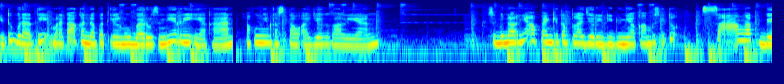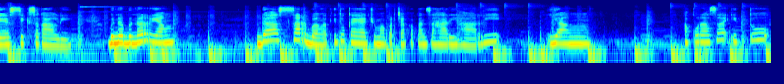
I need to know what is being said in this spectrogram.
Itu berarti mereka akan dapat ilmu baru sendiri ya kan. Aku ingin kasih tahu aja ke kalian sebenarnya apa yang kita pelajari di dunia kampus itu sangat basic sekali. Bener-bener yang dasar banget. Itu kayak cuma percakapan sehari-hari yang aku rasa itu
